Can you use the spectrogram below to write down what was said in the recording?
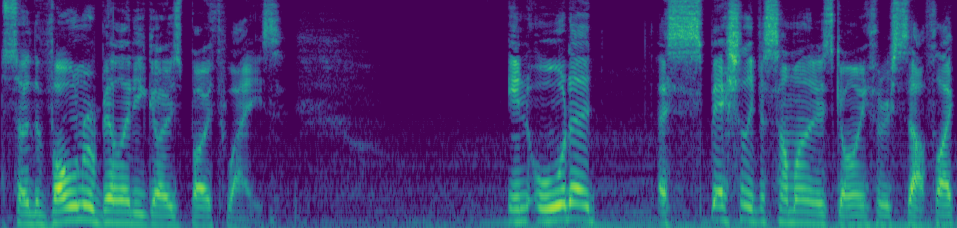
So the vulnerability goes both ways. In order especially for someone that is going through stuff. Like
